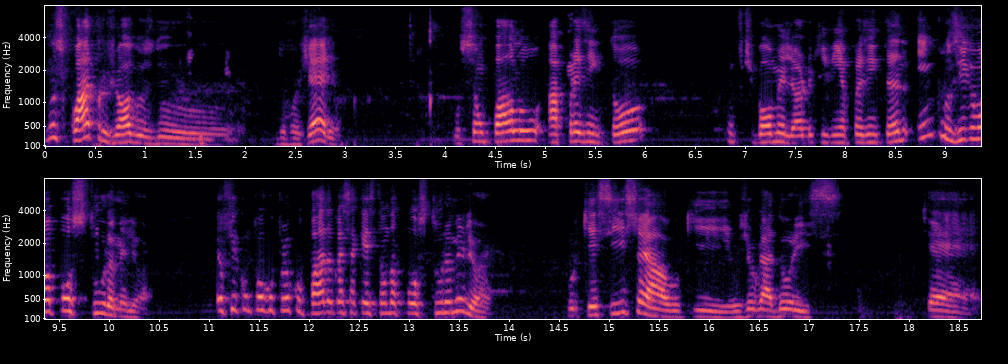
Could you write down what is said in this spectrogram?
Nos quatro jogos do, do Rogério, o São Paulo apresentou um futebol melhor do que vinha apresentando, inclusive uma postura melhor. Eu fico um pouco preocupado com essa questão da postura melhor, porque se isso é algo que os jogadores é,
